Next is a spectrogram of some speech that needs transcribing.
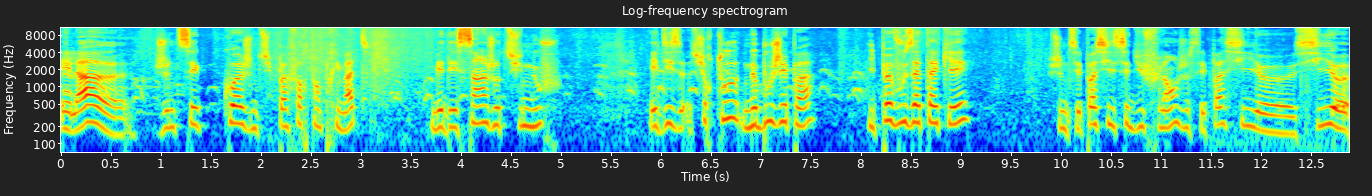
Et là, je ne sais quoi, je ne suis pas forte en primate, mais des singes au-dessus de nous. Et disent surtout, ne bougez pas, ils peuvent vous attaquer. Je ne sais pas si c'est du flanc, je ne sais pas si, euh, si euh,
